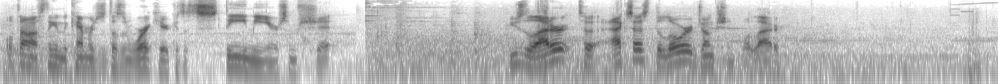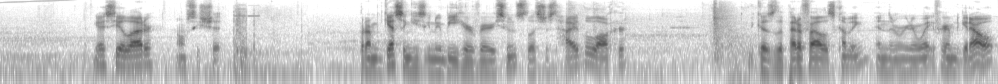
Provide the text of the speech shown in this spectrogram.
The whole time I was thinking the camera just doesn't work here because it's steamy or some shit. Use the ladder to access the lower junction. What ladder? You guys see a ladder? I don't see shit. But I'm guessing he's gonna be here very soon, so let's just hide the locker because the pedophile is coming, and then we're gonna wait for him to get out.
